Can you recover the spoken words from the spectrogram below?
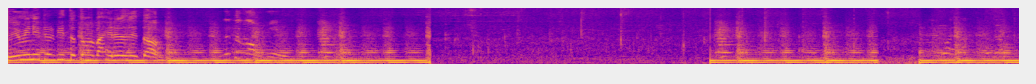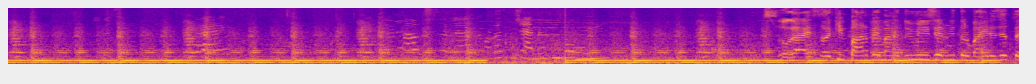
দুই মিনিটের ভিতর তোমার বাইরে যেতে কি পারবে মানে দুই মিনিটের ভিতর বাইরে যেতে?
